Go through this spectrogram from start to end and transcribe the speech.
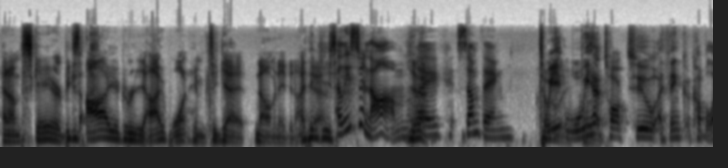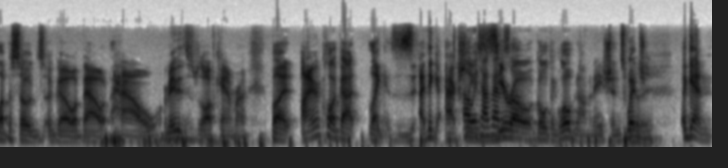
And I'm scared because I agree. I want him to get nominated. I think Yeah. he's At least a nom, Yeah. like something. Totally. we well, we had talked too, I think a couple episodes ago about how, or maybe this was off camera, but Iron Claw got like z- I think actually Oh, we talked about this zero Golden Globe nominations, which Really. again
